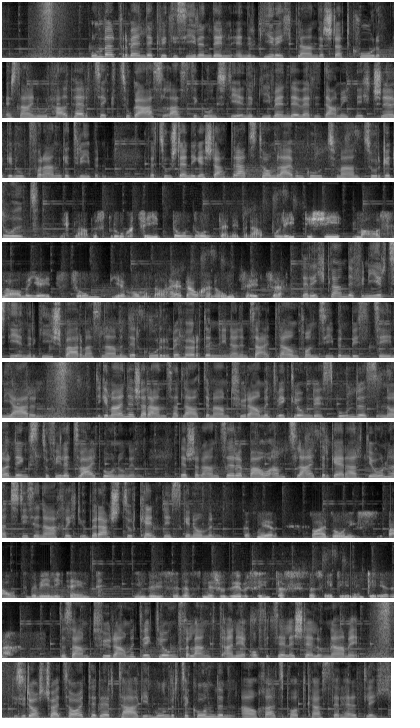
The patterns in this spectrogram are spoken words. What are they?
Umweltverbände kritisieren den Energierichtplan der Stadt Chur. Er sei nur halbherzig, zu gaslastig und die Energiewende werde damit nicht schnell genug vorangetrieben. Der zuständige Stadtrat Tom Leibungut mahnt zur Geduld. Ich glaube, es braucht Zeit und, und dann eben auch politische Maßnahmen jetzt, um die, die man da hat, auch umzusetzen. Der Richtplan definiert die Energiesparmaßnahmen der Churer Behörden in einem Zeitraum von sieben bis zehn Jahren. Die Gemeinde Scharanz hat laut dem Amt für Raumentwicklung des Bundes neuerdings zu viele Zweitwohnungen. Der Scharanzer Bauamtsleiter Gerhard John hat diese Nachricht überrascht zur Kenntnis genommen. Dass wir Zweitwohnungsbauten bewilligt haben, im Wissen, dass wir schon drüber sind, das, das wird Ihnen entbehren. Das Amt für Raumentwicklung verlangt eine offizielle Stellungnahme. Die Südostschweiz heute, der Tag in 100 Sekunden, auch als Podcast erhältlich.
